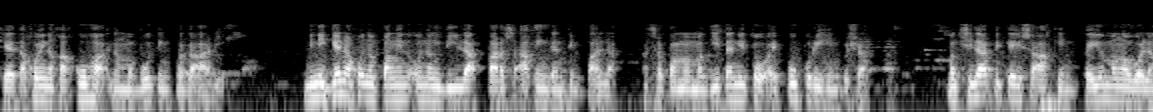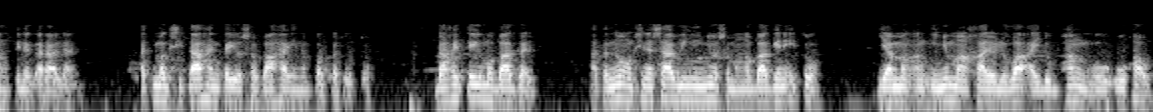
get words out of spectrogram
kaya't ako'y nakakuha ng mabuting pag-aari. Binigyan ako ng Panginoon ng dila para sa aking gantimpala, at sa pamamagitan nito ay pupurihin ko siya. Magsilapit kayo sa akin, kayo mga walang pinag-aralan, at magsitahan kayo sa bahay ng pagkatuto. Bakit kayo mabagal? At ano ang sinasabi ninyo sa mga bagay na ito? Yamang ang inyong mga kaluluwa ay lubhang nauuhaw.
